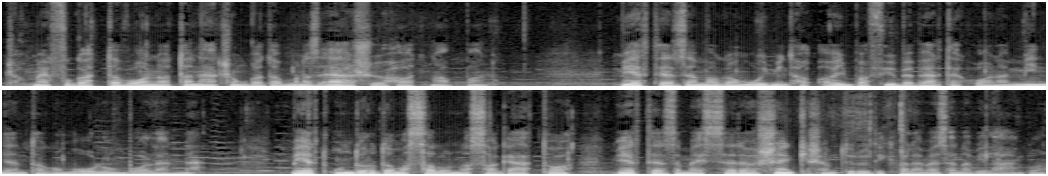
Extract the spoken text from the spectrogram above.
Csak megfogadta volna a tanácsunkat abban az első hat napban. Miért érzem magam úgy, mintha agyba fűbe vertek volna, minden tagom ólomból lenne? Miért undorodom a szalonna szagától, miért érzem egyszerre, hogy senki sem törődik velem ezen a világon?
